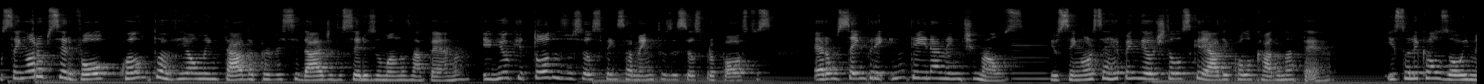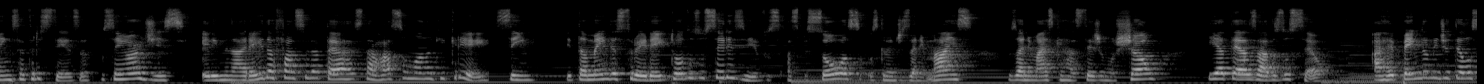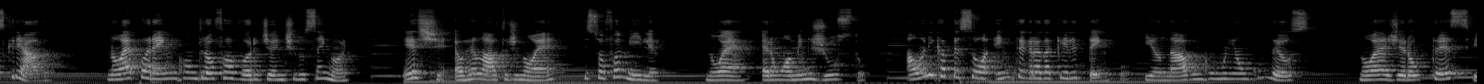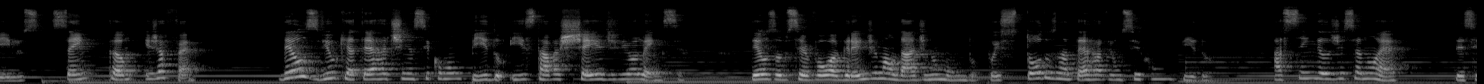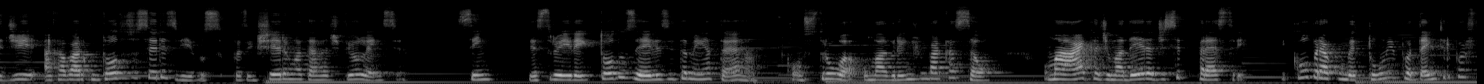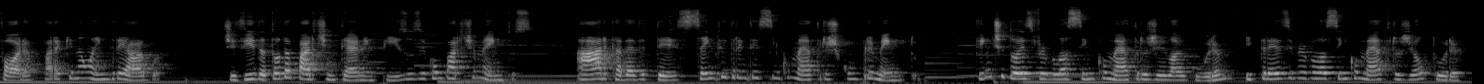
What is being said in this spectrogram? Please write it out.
O Senhor observou quanto havia aumentado a perversidade dos seres humanos na terra e viu que todos os seus pensamentos e seus propósitos eram sempre inteiramente maus, e o Senhor se arrependeu de tê-los criado e colocado na terra. Isso lhe causou imensa tristeza. O Senhor disse: Eliminarei da face da terra esta raça humana que criei. Sim, e também destruirei todos os seres vivos, as pessoas, os grandes animais, os animais que rastejam no chão e até as aves do céu. Arrependo-me de tê-los criado. Noé, porém, encontrou favor diante do Senhor. Este é o relato de Noé e sua família. Noé era um homem justo, a única pessoa íntegra daquele tempo, e andava em comunhão com Deus. Noé gerou três filhos, Sem, Cam e Jafé. Deus viu que a terra tinha se corrompido e estava cheia de violência. Deus observou a grande maldade no mundo, pois todos na terra haviam se corrompido. Assim Deus disse a Noé: Decidi acabar com todos os seres vivos, pois encheram a terra de violência. Sim, destruirei todos eles e também a terra. Construa uma grande embarcação, uma arca de madeira de cipreste, e cubra-a com betume por dentro e por fora, para que não entre água. Divida toda a parte interna em pisos e compartimentos. A arca deve ter 135 metros de comprimento, 22,5 metros de largura e 13,5 metros de altura.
